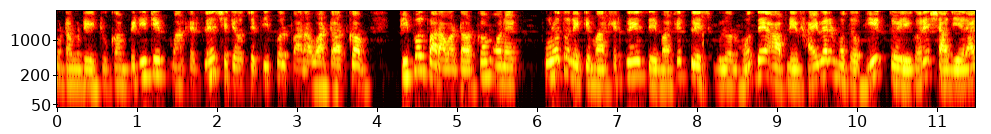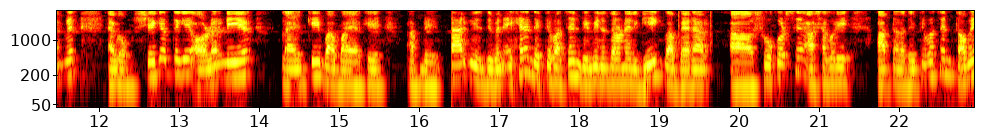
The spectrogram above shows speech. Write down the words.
মোটামুটি একটু কম্পিটিটিভ মার্কেট প্লেস সেটি হচ্ছে people per hour dot com people per hour dot com অনেক পুরাতন একটি মার্কেট প্লেস এই মার্কেট প্লেসগুলোর মধ্যে আপনি ফাইবারের মতো গিগ তৈরি করে সাজিয়ে রাখবেন এবং সেখান থেকে অর্ডার নিয়ে ক্লায়েন্টকে বা বায়ারকে আপনি সার্ভিস দিবেন। এখানে দেখতে পাচ্ছেন বিভিন্ন ধরনের গিগ বা ব্যানার শো করছে। আশা করি আপনারা দেখতে পাচ্ছেন। তবে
